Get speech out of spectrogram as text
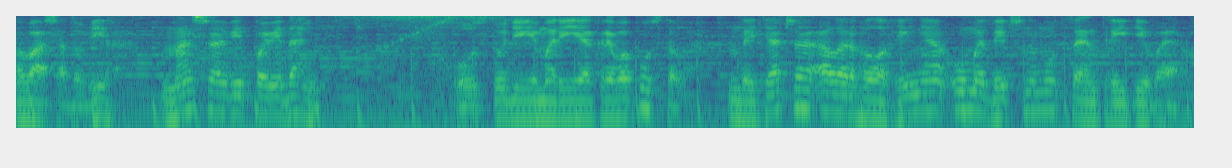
Ваша довіра, наша відповідальність. У студії Марія Кривопустова, дитяча алергологиня у медичному центрі Діверо.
